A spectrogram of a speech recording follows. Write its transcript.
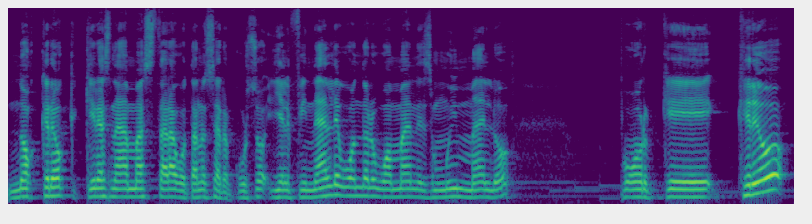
No creo que quieras nada más estar agotando ese recurso. Y el final de Wonder Woman es muy malo. Porque creo.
